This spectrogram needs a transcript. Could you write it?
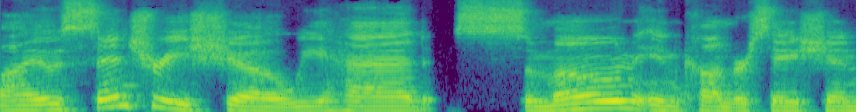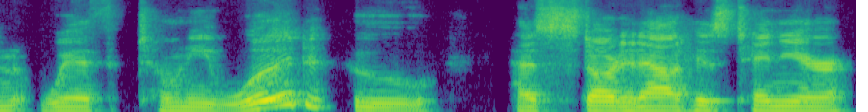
BioCentury show. We had Simone in conversation with Tony Wood, who has started out his tenure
